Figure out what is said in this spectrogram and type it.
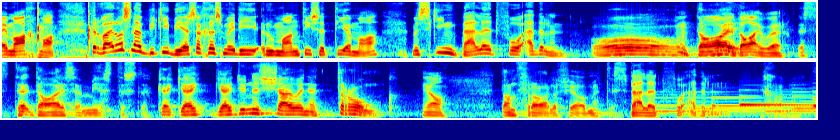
jy mag maar. Terwyl ons nou bietjie besig is met die romantiese tema, miskien Ballad for Adeline. O, oh, Daai daai. daai hoor. Dis di- daai is 'n meesterstuk. Kyk, jy jy doen 'n show in 'n tronk. Ja. dan vra hulle vir jou om dit te speel. Ballad for Adeline. Gaan ons.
